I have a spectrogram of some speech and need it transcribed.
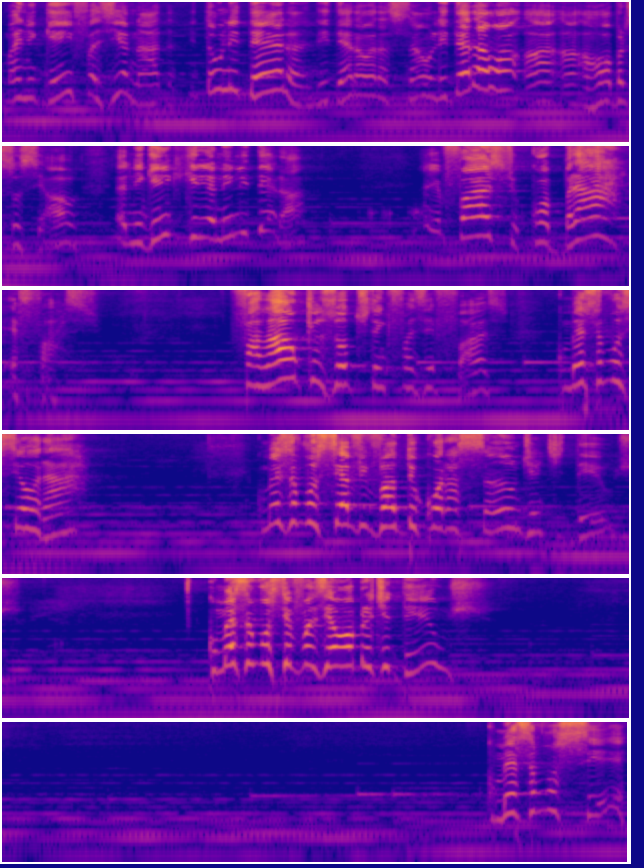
mas ninguém fazia nada. Então lidera, lidera a oração, lidera a, a, a obra social. É ninguém que queria nem liderar. É fácil, cobrar é fácil. Falar o que os outros têm que fazer é fácil. Começa você a orar. Começa você a avivar o teu coração diante de Deus. Começa você a fazer a obra de Deus. Começa você.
